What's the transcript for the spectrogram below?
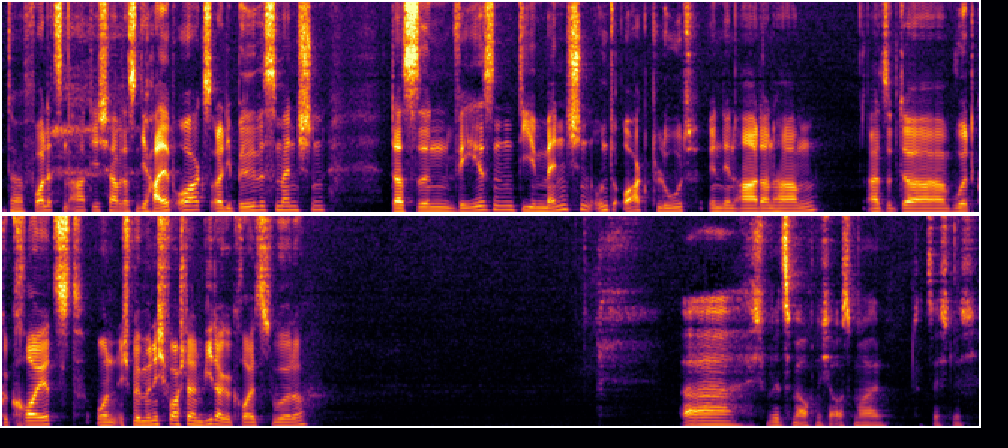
der vorletzten Art, die ich habe. Das sind die Halborks oder die Bilvis-Menschen. Das sind Wesen, die Menschen- und Orkblut in den Adern haben. Also da wurde gekreuzt und ich will mir nicht vorstellen, wie da gekreuzt wurde. Äh, ich will es mir auch nicht ausmalen, tatsächlich.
